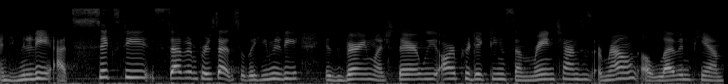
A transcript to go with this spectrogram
and humidity at 67%. So the humidity is very much there. We are predicting some rain chances around 11 p.m.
